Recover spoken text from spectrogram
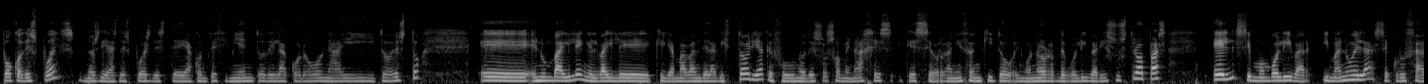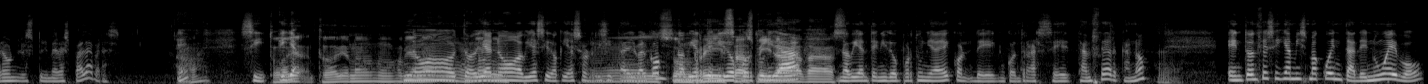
Poco después, unos días después de este acontecimiento de la corona y todo esto, eh, en un baile, en el baile que llamaban de la Victoria, que fue uno de esos homenajes que se organizó en Quito en honor de Bolívar y sus tropas, él, Simón Bolívar y Manuela se cruzaron las primeras palabras. ¿Eh? Ah, sí, Todavía, ella... todavía no había No, todavía había sido aquella sonrisita del Ay, balcón, no habían tenido oportunidad, miradas. no habían tenido oportunidad de, de encontrarse tan cerca, ¿no? Mm. Entonces ella misma cuenta de nuevo,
